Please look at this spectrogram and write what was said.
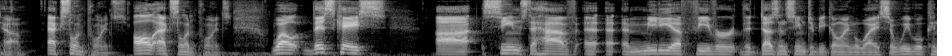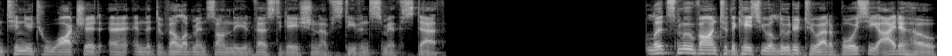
Yeah, excellent points. All excellent points. Well, this case uh, seems to have a, a, media fever that doesn't seem to be going away. So we will continue to watch it and, and the developments on the investigation of Stephen Smith's death. Let's move on to the case you alluded to out of Boise, Idaho.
